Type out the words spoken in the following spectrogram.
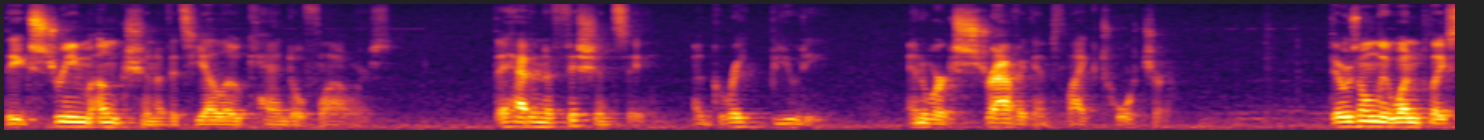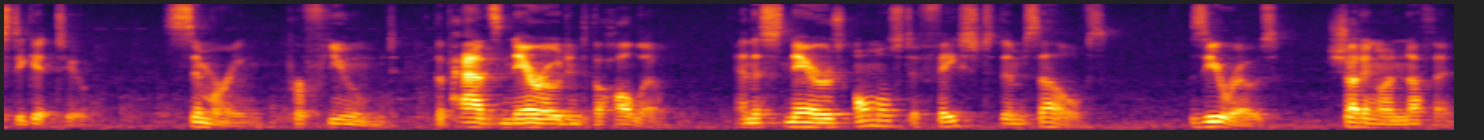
the extreme unction of its yellow candle flowers. They had an efficiency, a great beauty, and were extravagant like torture. There was only one place to get to, simmering, perfumed, the paths narrowed into the hollow, and the snares almost effaced themselves, zeros, shutting on nothing,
